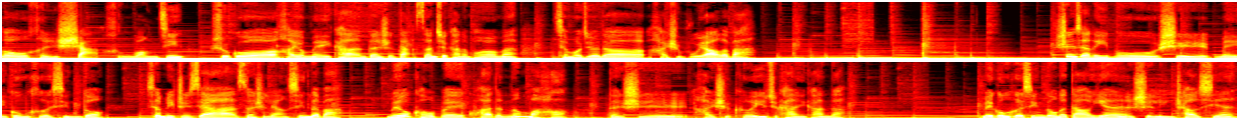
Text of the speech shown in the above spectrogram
low，很傻，很王晶。如果还有没看但是打算去看的朋友们，阡陌觉得还是不要了吧。剩下的一部是《湄公河行动》，相比之下算是良心的吧，没有口碑夸的那么好，但是还是可以去看一看的。《湄公河行动》的导演是林超贤，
